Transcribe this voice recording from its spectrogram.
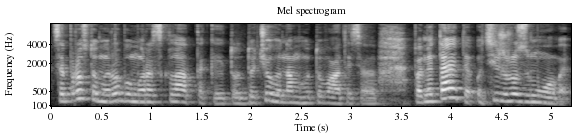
Це просто ми робимо розклад такий, то до чого нам готуватися. Пам'ятаєте, оці ж розмови,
